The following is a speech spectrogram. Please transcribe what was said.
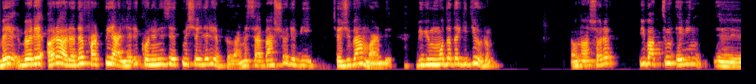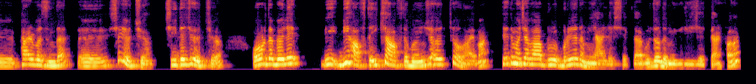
Ve böyle ara ara da farklı yerleri kolonize etme şeyleri yapıyorlar. Mesela ben şöyle bir tecrübem var. Bir, bir gün modada gidiyorum. Ondan sonra bir baktım evin e, pervazında e, şey ötüyor. Çiğdeci ötüyor. Orada böyle bir, bir hafta iki hafta boyunca öttü o hayvan. Dedim acaba bu, buraya da mı yerleşecekler? Burada da mı yürüyecekler falan.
